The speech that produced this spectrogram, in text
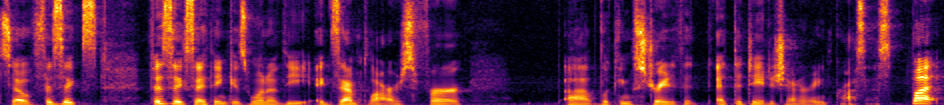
So physics physics I think is one of the exemplars for uh, looking straight at the at the data generating process. But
